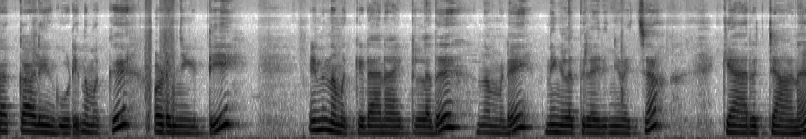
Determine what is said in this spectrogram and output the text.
തക്കാളിയും കൂടി നമുക്ക് ഉടഞ്ഞു കിട്ടി. ഇനി നമുക്കിടാനായിട്ടുള്ളത് നമ്മുടെ നീളത്തിലരിഞ്ഞു വെച്ച ക്യാരറ്റാണ്.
